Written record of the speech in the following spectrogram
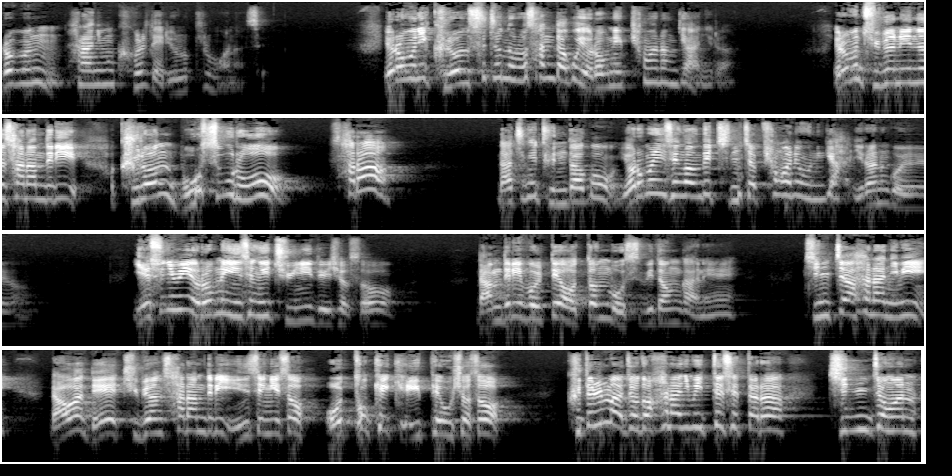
여러분, 하나님은 그걸 내려놓기를 원하세요. 여러분이 그런 수준으로 산다고 여러분이 평안한 게 아니라, 여러분 주변에 있는 사람들이 그런 모습으로 살아! 나중에 된다고 여러분 인생 가운데 진짜 평안이 오는 게 아니라는 거예요. 예수님이 여러분의 인생의 주인이 되셔서 남들이 볼 때 어떤 모습이든 간에 진짜 하나님이 나와 내 주변 사람들이 인생에서 어떻게 개입해 오셔서 그들마저도 하나님의 뜻에 따라 진정한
